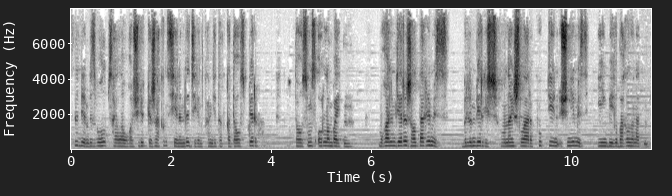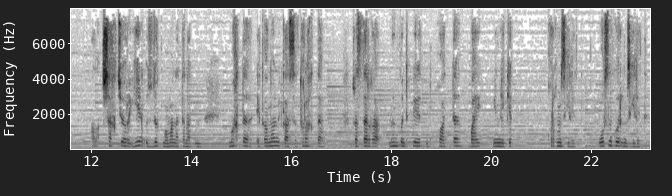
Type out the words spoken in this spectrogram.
Сіз бен біз болып сайлауға жүрекке жақын сенімді деген кандидатқа дауыс беріп дауысымыз ұрланбайтын. Мұғалімдері жалтақ емес. Білім бергіш мұнайшылары көк тиын үшін емес еңбегі бағаланатын. Ал шахтері ең үздік маман атанатын. Мықты экономикасы тұрақты жастарға мүмкіндік беретін қуатты бай мемлекет құрғымыз келеді. Осыны көргіміз келеді.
